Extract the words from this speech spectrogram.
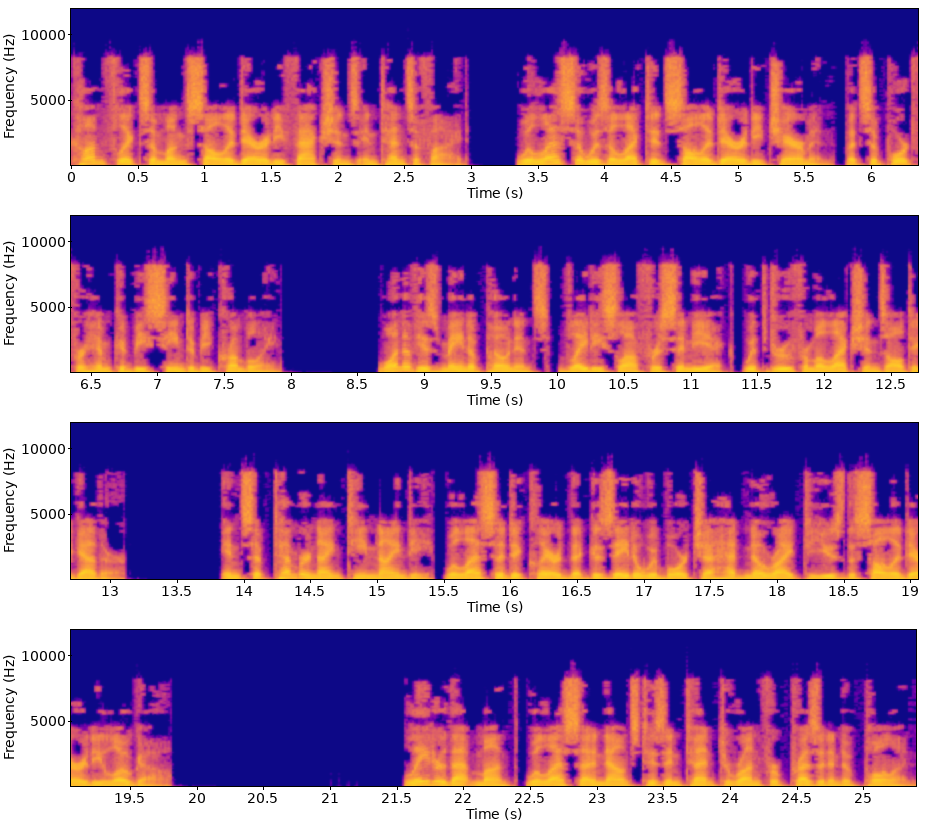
Conflicts among Solidarity factions intensified. Walesa was elected Solidarity chairman, but support for him could be seen to be crumbling. One of his main opponents, Władysław Frasyniuk, withdrew from elections altogether. In September 1990, Walesa declared that Gazeta Wyborcza had no right to use the Solidarity logo. Later that month, Walesa announced his intent to run for President of Poland.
